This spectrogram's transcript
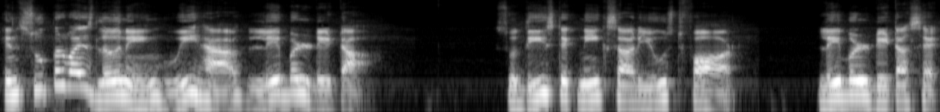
In supervised learning, we have labeled data. So these techniques are used for labeled data set.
